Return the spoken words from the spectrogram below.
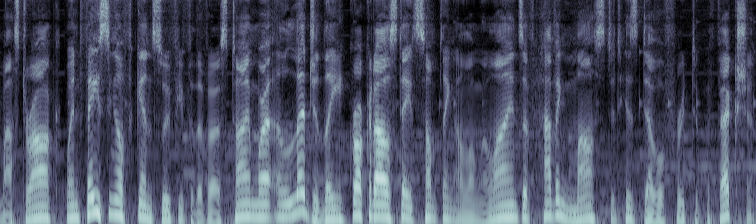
Alabasta arc when facing off against Luffy for the first time where allegedly Crocodile states something along the lines of having mastered his devil fruit to perfection,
